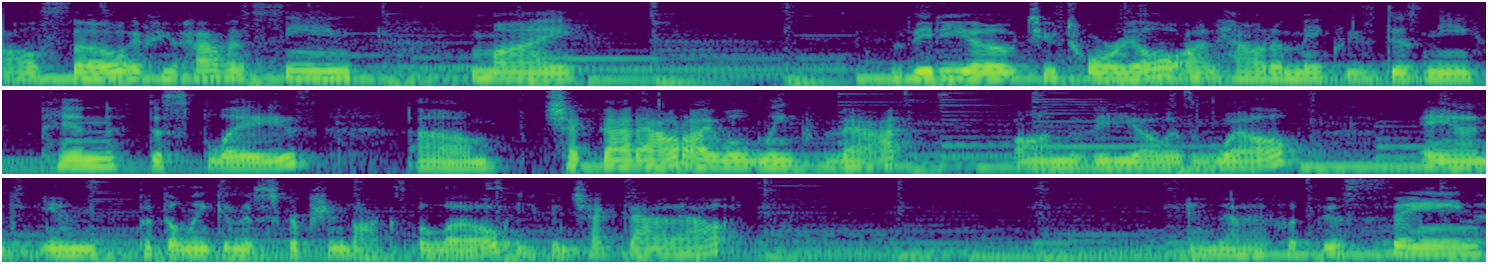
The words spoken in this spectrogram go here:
also, if you haven't seen my video tutorial on how to make these Disney pin displays, um, check that out. I will link that on the video as well. And in put the link in the description box below. You can check that out. And then I put this saying,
